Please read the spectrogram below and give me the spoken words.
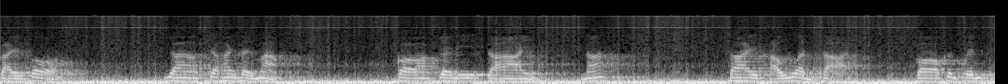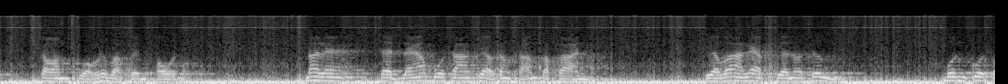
ไก่ก็ อยากจะให้ได้มาก ก็จะดีทราย นะทรายเขาล้วนสะอาดก่อขึ้นเป็นจอมปวกหรือว่าเป็นโพนนั่นแหละเสร็จแล้วบูชาแก้วทั้งสามประการเสียว่าแรกเสียนอซึ่ง บุญกุศ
